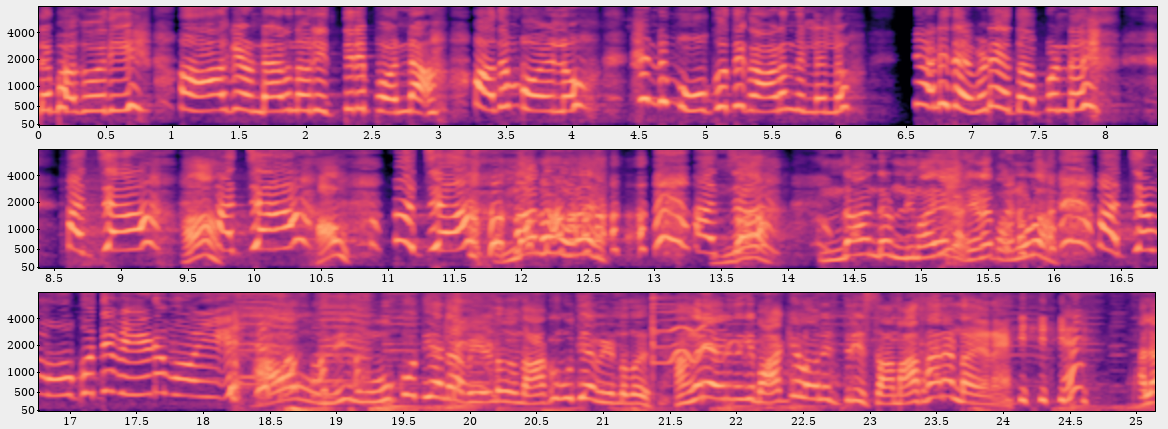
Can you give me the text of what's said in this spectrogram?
എന്റെ ഭഗവതി ആകെ ഉണ്ടായിരുന്ന ഒരു ഇത്തിരി പൊന്ന. അതും പോയല്ലോ. എന്റെ മൂക്കുത്തി കാണുന്നില്ലല്ലോ. ഞാനിത് എവിടെയാ തപ്പണ്ട്? അച്ഛാ. അച്ഛാ. അച്ഛാ! അച്ഛാ! എന്താ? എന്റെ ഉണ്ണിമായ കരയണേ? പറഞ്ഞോളൂ. അച്ഛ മൂക്കുത്തി വീണ് പോയി. നീ മൂക്കുത്തിയാണ്ടാ വീണ്ടത് നാക്കുകുത്തിയാ വീണ്ടത് അങ്ങനെയായിരുന്നെങ്കിൽ ബാക്കിയുള്ളവന് ഇത്തിരി സമാധാനം ഉണ്ടായേനെ. അല്ല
